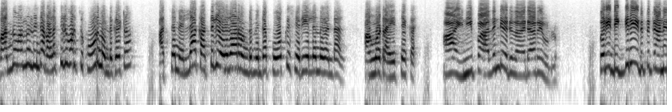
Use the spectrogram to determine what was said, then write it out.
വന്ന് വന്ന് നിന്റെ വളത്തിൽ കുറച്ച് കൂടുന്നുണ്ട് കേട്ടോ. അച്ഛൻ എല്ലാ കത്തിലും എഴുതാറുണ്ട് നിന്റെ പോക്ക് ശരിയല്ലെന്ന് കണ്ടാൽ അങ്ങോട്ട് അയച്ചേക്കാൻ. ആ ഇനിയിപ്പോ അതിന്റെ ഒരു തരാറേ ഉള്ളൂ. ഒരു ഡിഗ്രി എടുത്തിട്ടാണ്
